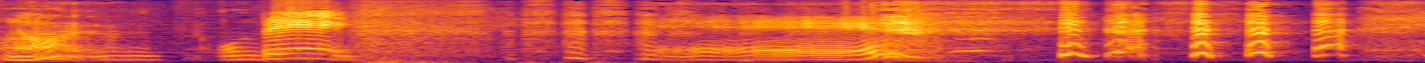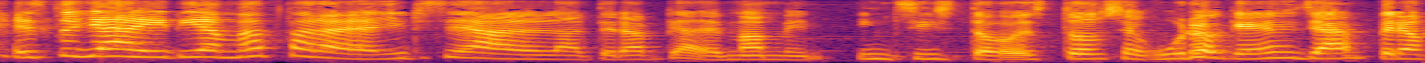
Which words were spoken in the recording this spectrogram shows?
¿No? ah, hombre, eh, esto ya iría más para irse a la terapia de mamen, insisto, esto seguro que es ya, pero,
